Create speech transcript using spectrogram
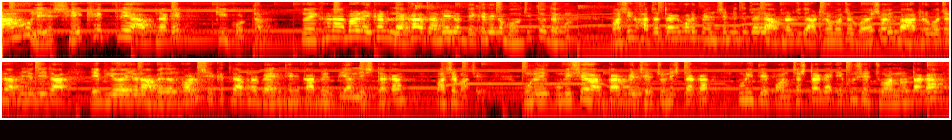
তাহলে সেক্ষেত্রে আপনাকে কি করতে হবে? তো এখানে আমার, এখানে লেখা আছে, আমি এটা দেখে দেখে বলছি। তো দেখুন মাসিক হাজার টাকা করে পেনশন নিতে চাইলে আপনার যদি আঠেরো বছর বয়স হয় বা আঠেরো বছরে আপনি যদি এটা এপিও এর জন্য আবেদন করেন, সেক্ষেত্রে আপনার ব্যাংক থেকে কাটবে বিয়াল্লিশ টাকা মাসে মাসে উনি- উনিশে কাটবে ছেচল্লিশ টাকা, কুড়িতে পঞ্চাশ টাকা, একুশে চুয়ান্ন টাকা,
